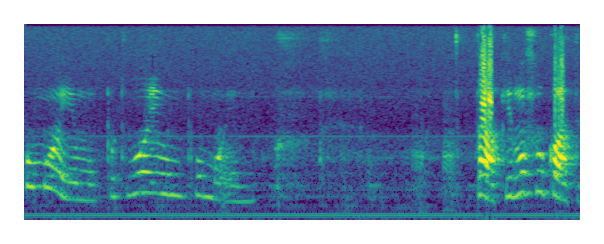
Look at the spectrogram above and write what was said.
по-моєму, по-твоєму, по-моєму. Так, йому шукати.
